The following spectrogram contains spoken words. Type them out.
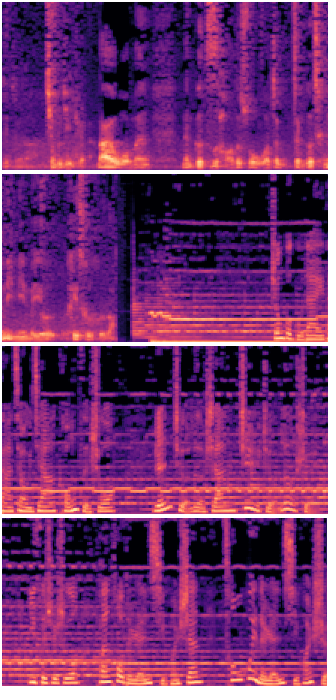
解决了，全部解决了。那我们能够自豪的说，我整整个城里面没有黑车河道。中国古代大教育家孔子说：“仁者乐山，智者乐水。”意思是说，宽厚的人喜欢山，聪慧的人喜欢水。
